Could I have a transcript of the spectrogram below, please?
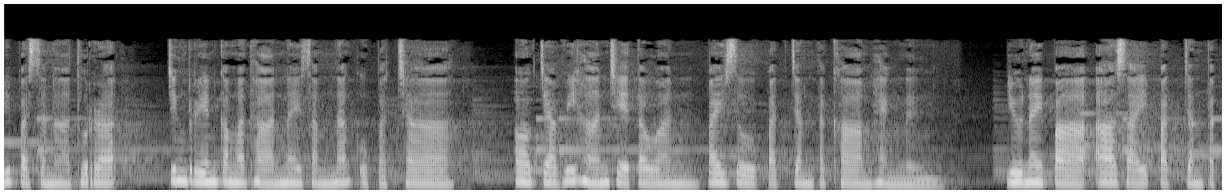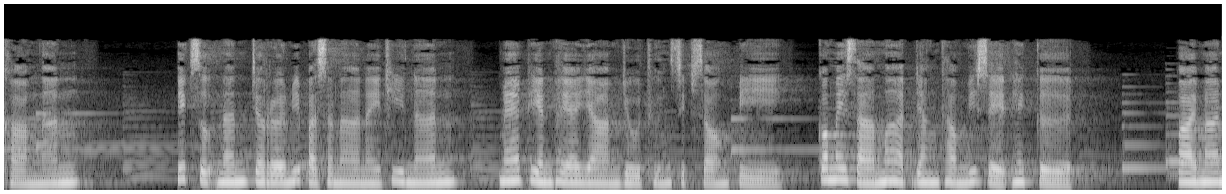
วิปัสนาธุระ จึงเรียนกรรมฐานในสำนักอุปัชฌาย์ออกจากวิหารเชตวันไปสู่ปัจจันตคามแห่งหนึ่ง อยู่ในป่าอาศัยปัจจันตคามนั้น ภิกษุนั้นเจริญวิปัสสนาในที่นั้น แม้เพียรพยายามอยู่ถึงสิบสองปี ก็ไม่สามารถยังทำวิเศษให้เกิดฝ่ายมาร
